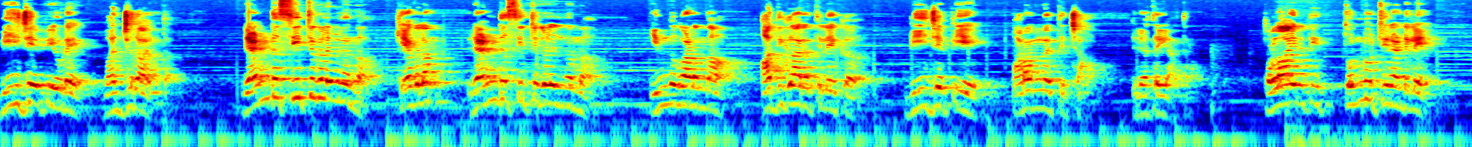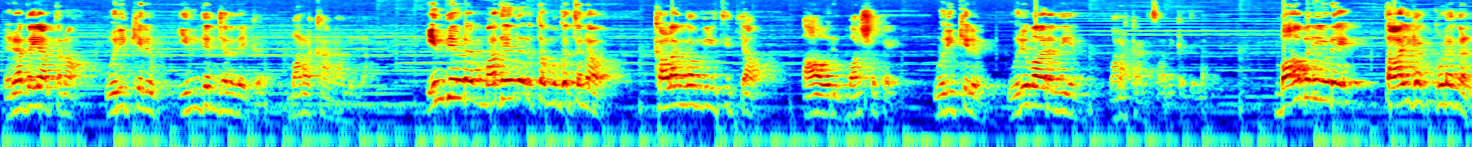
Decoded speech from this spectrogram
ബി ജെ പിയുടെ വജ്രായുധം രണ്ട് സീറ്റുകളിൽ നിന്ന് കേവലം രണ്ട് സീറ്റുകളിൽ നിന്ന് ഇന്ന് കാണുന്ന അധികാരത്തിലേക്ക് ബി ജെ പിയെ പറന്നെത്തിച്ച രഥയാത്ര. തൊള്ളായിരത്തി തൊണ്ണൂറ്റി രണ്ടിലെ രഥയാത്ര ഒരിക്കലും ഇന്ത്യൻ ജനതയ്ക്ക് മറക്കാനാവില്ല. ഇന്ത്യയുടെ മതേതരത്വ മുഖത്തിന് കളങ്കം വീഴ്ത്തിച്ച ആ ഒരു വർഷത്തെ ഒരിക്കലും ഒരു ഭാരതീയൻ മറക്കാൻ സാധിക്കത്തില്ല. ബാബരിയുടെ താഴികക്കുടങ്ങൾ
